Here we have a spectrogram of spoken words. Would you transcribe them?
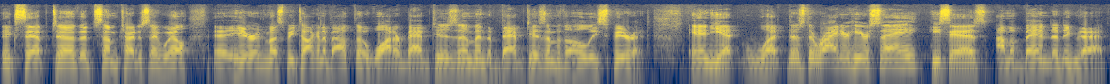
Except uh, that some tried to say, well, uh, here it must be talking about the water baptism and the baptism of the Holy Spirit. And yet, what does the writer here say? He says, I'm abandoning that.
